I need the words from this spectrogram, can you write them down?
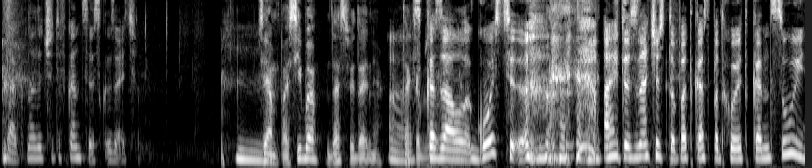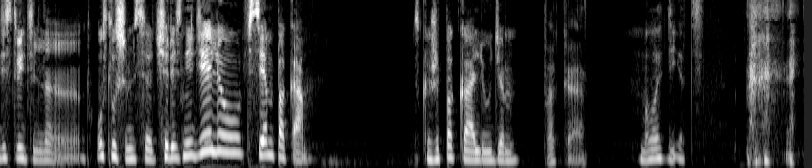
Так, надо что-то в конце сказать. Всем спасибо, до свидания. А, Так сказал гость, а это значит, что подкаст подходит к концу, и действительно, услышимся через неделю. Всем пока. Скажи пока людям. Пока. Молодец.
